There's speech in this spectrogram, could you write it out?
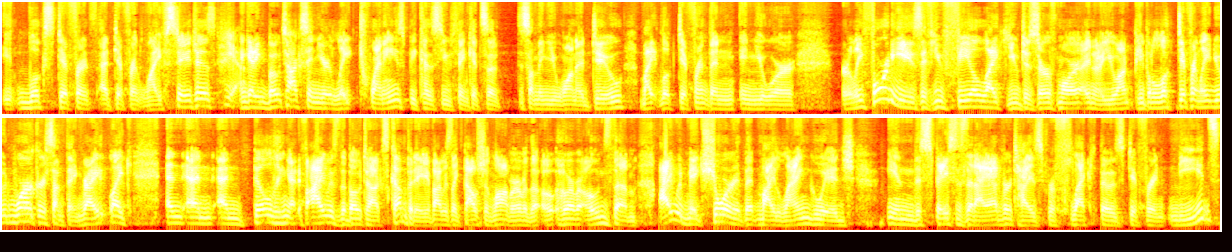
it looks different at different life stages. Yeah. And getting Botox in your late 20s because you think it's a something you want to do might look different than in your early 40s if you feel like you deserve more you know you want people to look differently at you at work or something right? Like and and and building if i was the botox company if i was like Bausch and Lomb or whoever, the, whoever owns them i would make sure that my language in the spaces that i advertise reflect those different needs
